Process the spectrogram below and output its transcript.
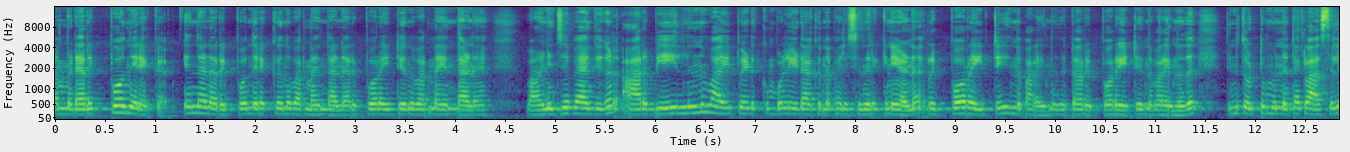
നമ്മുടെ റിപ്പോ നിരക്ക്. എന്താണ് റിപ്പോ നിരക്ക് എന്ന് പറഞ്ഞാൽ എന്താണ്? റിപ്പോ റേറ്റ് എന്ന് പറഞ്ഞാൽ എന്താണ്? വാണിജ്യ ബാങ്കുകൾ ആർ ബി ഐയിൽ നിന്ന് വായ്പ എടുക്കുമ്പോൾ ഈടാക്കുന്ന പലിശ നിരക്കിനെയാണ് റിപ്പോ റേറ്റ് എന്ന് പറയുന്നത് കേട്ടോ റിപ്പോ റേറ്റ് എന്ന് പറയുന്നത് ഇതിന് തൊട്ട് മുന്നത്തെ ക്ലാസ്സിൽ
